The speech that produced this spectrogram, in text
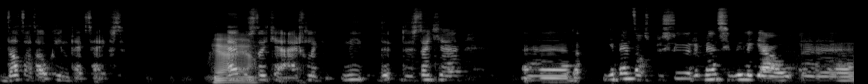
dat dat ook impact heeft. Ja, Hè, ja. Dus dat je eigenlijk niet, dus dat je, dat, je bent als bestuurder, mensen willen jou uh,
